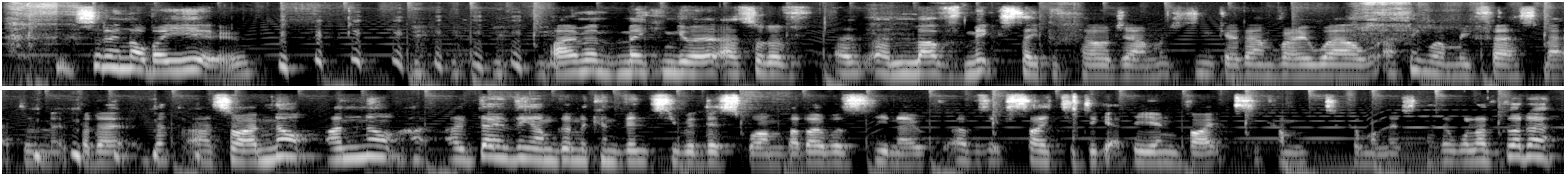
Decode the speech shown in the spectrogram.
certainly not by you. I remember making you a, a sort of a, a, love mixtape of Pearl Jam, which didn't go down very well. I think when we first met, didn't it? But, uh, but uh, so I'm not. I'm not. I don't think I'm going to convince you with this one. But I was, you know, I was excited to get the invite to come to come on this. And I thought, well, I've got to.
